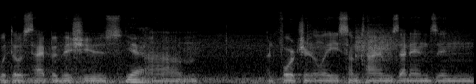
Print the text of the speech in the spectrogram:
with those type of issues. Yeah. Um, unfortunately, sometimes that ends in,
